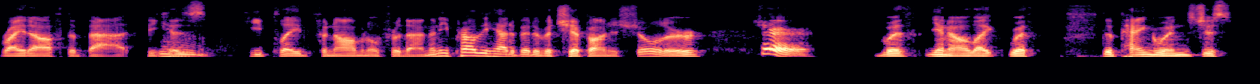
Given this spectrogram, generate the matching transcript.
right off the bat because he played phenomenal for them. And he probably had a bit of a chip on his shoulder Sure. with, you know, like with the Penguins just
